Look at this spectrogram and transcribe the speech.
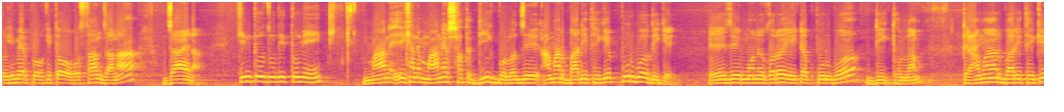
রহিমের প্রকৃত অবস্থান জানা যায় না। কিন্তু যদি তুমি মান, এখানে মানের সাথে দিক বলো যে আমার বাড়ি থেকে পূর্ব দিকে। এই যে মনে করো এইটা পূর্ব দিক ধরলাম। তো আমার বাড়ি থেকে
